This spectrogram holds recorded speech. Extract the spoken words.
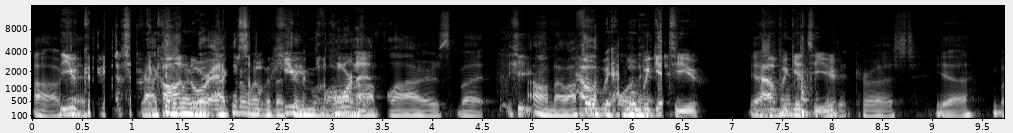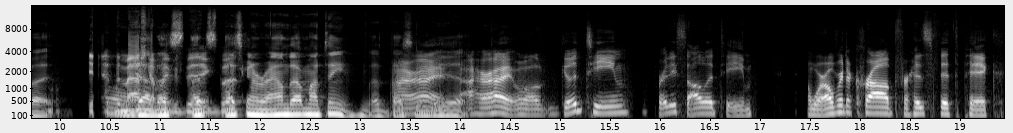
Oh, okay. You could have got Chuck Yeah, the could have went, Condor with, and coulda some went with a Hugo team the of Hornet. high flyers, but I don't know. I How like we, the how would we get to you? yeah, how'd we get to would you? Get crushed. Yeah, but Yeah, the yeah, mascot yeah, may that's, be that's, big, but that's gonna round out my team. That, that's all gonna right, be it. all right. Well, good team, pretty solid team. And we're over to Krob for his fifth pick.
